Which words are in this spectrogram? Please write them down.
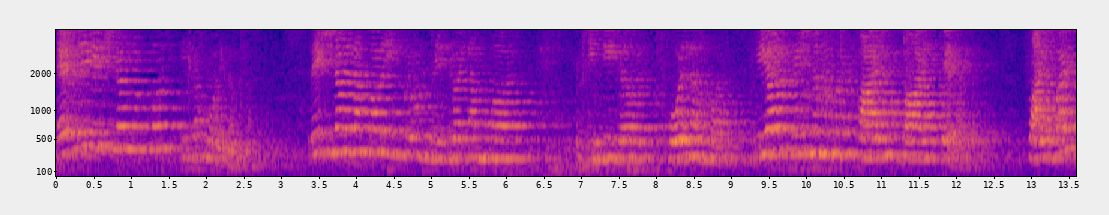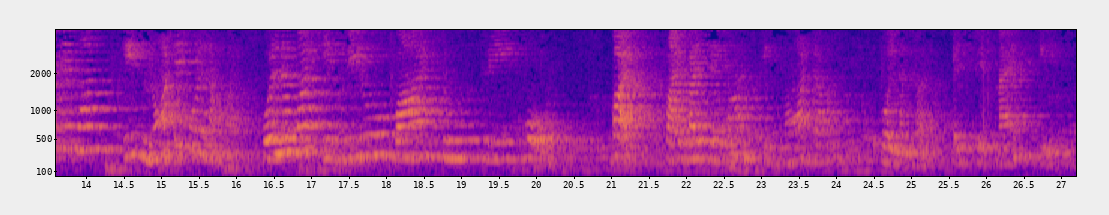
Every rational number is a whole number. Rational number includes natural number, integers, whole number. Here, rational number 5 by 7. 5 by 7 is not a whole number. Whole number is 0, 1, 2, 3, 4. But 5 by 7 is not a whole number. The statement is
